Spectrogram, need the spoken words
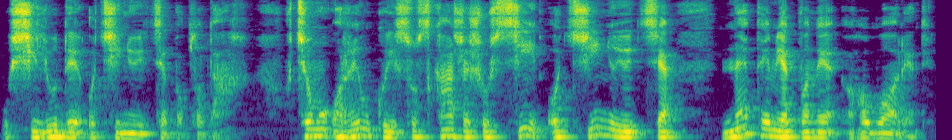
Усі люди оцінюються по плодах. В цьому уривку Ісус каже, що всі оцінюються не тим, як вони говорять,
